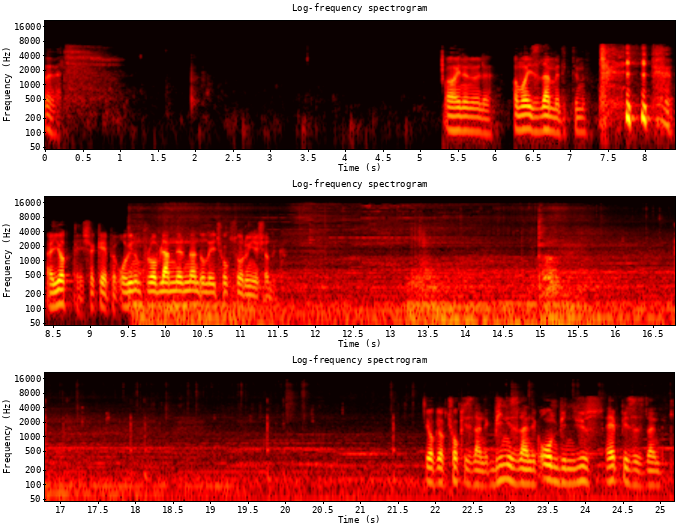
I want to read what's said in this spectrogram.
Evet. Aynen öyle. Ama izlenmedik değil mi? Yok be şaka yapıyorum. Oyunun problemlerinden dolayı çok sorun yaşadık. Yok yok çok izlendik. 1000 izlendik. 10 bin, 100. Hep biz izlendik.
